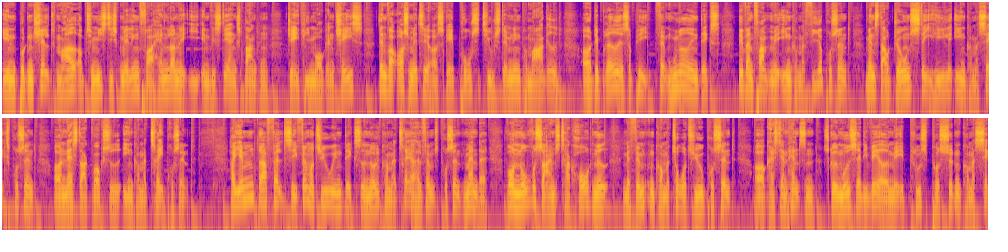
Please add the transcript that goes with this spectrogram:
En potentielt meget optimistisk melding fra handlerne i investeringsbanken JP Morgan Chase, den var også med til at skabe positiv stemning på markedet, og det brede S&P 500-indeks, det vandt frem med 1,4 procent, mens Dow Jones steg hele 1,6 procent, og Nasdaq voksede 1,3 procent. Herhjemme der faldt C25-indekset 0,93 procent mandag, hvor Novozymes trak hårdt ned med 15,22 procent, og Christian Hansen skød modsat i vejret med et plus på 17,6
